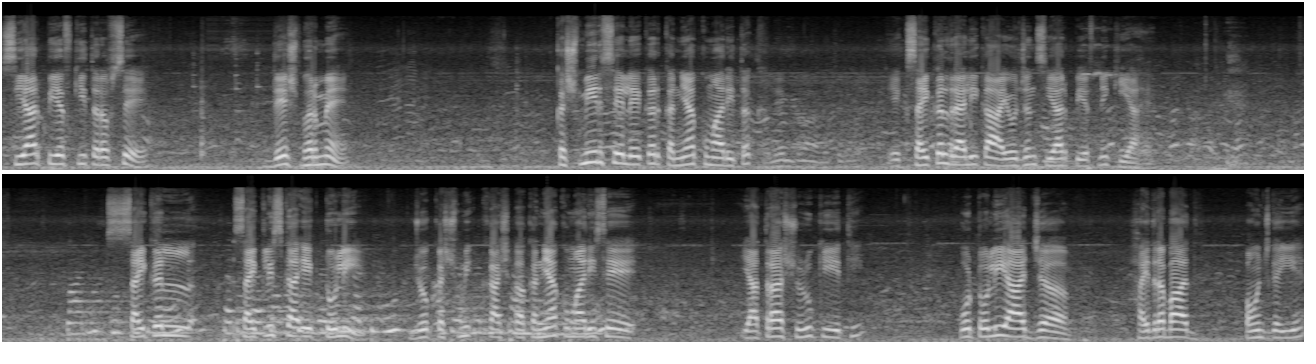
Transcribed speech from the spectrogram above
सीआरपीएफ की तरफ़ से देश भर में कश्मीर से लेकर कन्याकुमारी तक एक साइकिल रैली का आयोजन सीआरपीएफ ने किया है। साइकिल साइकिलिस्ट का एक टोली जो कश्मीर, काश- कन्याकुमारी से यात्रा शुरू की थी, वो टोली आज हैदराबाद पहुँच गई है।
